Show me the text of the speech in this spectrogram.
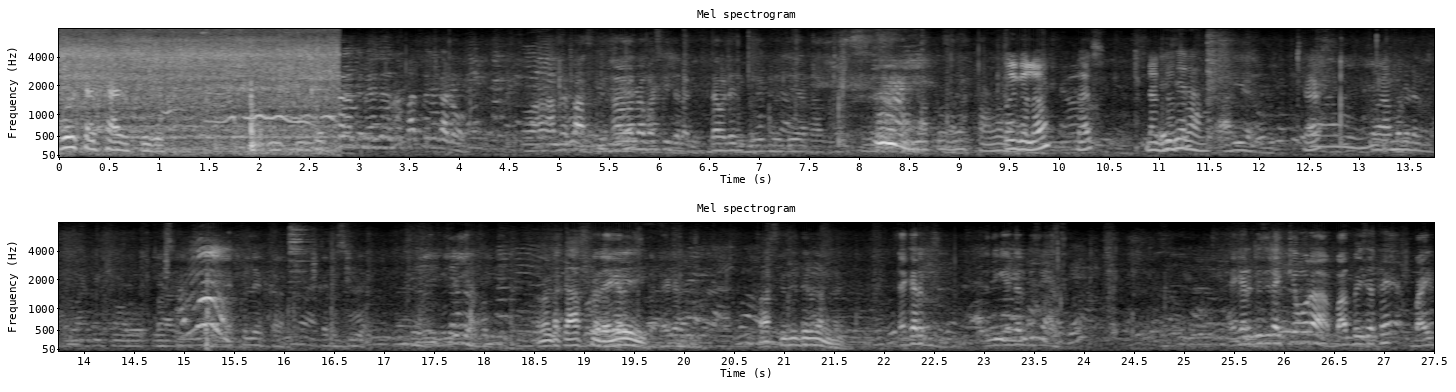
বলছেন সারপুরে কই গেল? বাস ডাক দাও তো। ডাক দাও। একটা কাজ করে পাঁচ কেজি দিলাম না এদিকে এগারো কেজি আছে। এগারো কেজি রাখতে মোরা বাদ বেজে যাতে বাইরে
